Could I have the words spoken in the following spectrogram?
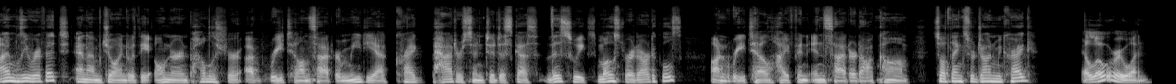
I'm Lee Rivett, and I'm joined with the owner and publisher of Retail Insider Media, Craig Patterson, to discuss this week's most read articles on retail-insider.com. So thanks for joining me, Craig. Hello, everyone.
